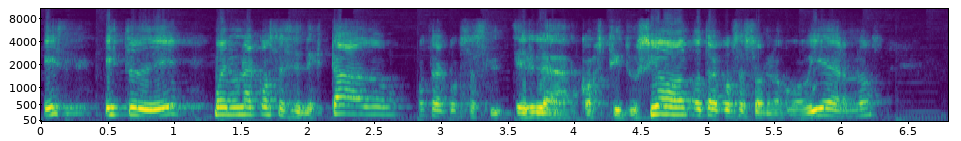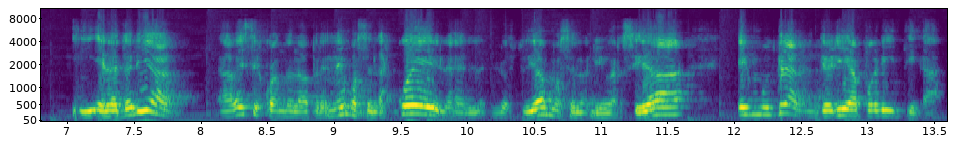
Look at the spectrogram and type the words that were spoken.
es esto de, bueno, una cosa es el Estado, otra cosa es, la Constitución, otra cosa son los gobiernos, y en la teoría, a veces cuando lo aprendemos en la escuela, lo estudiamos en la universidad, es muy claro en teoría política.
